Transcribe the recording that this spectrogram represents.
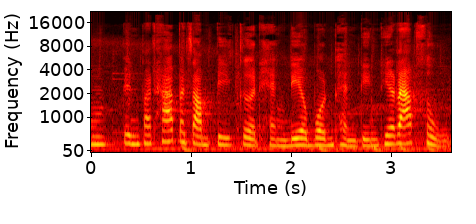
มเป็นพระธาตุประจำปีเกิดแห่งเดียวบนแผ่นดินที่ราบสูง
